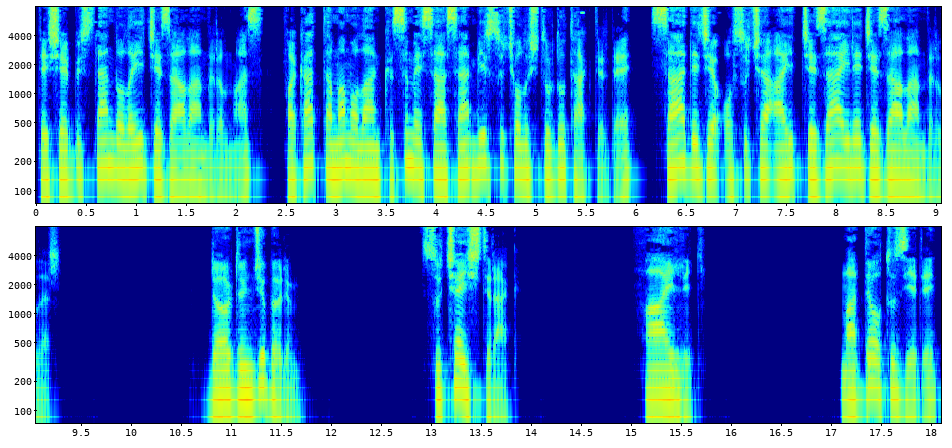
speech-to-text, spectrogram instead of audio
teşebbüsten dolayı cezalandırılmaz, fakat tamam olan kısım esasen bir suç oluşturduğu takdirde, sadece o suça ait ceza ile cezalandırılır. 4. Bölüm Suça iştirak Faillik Madde 37,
